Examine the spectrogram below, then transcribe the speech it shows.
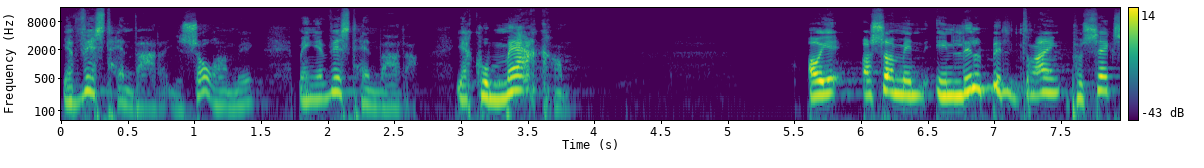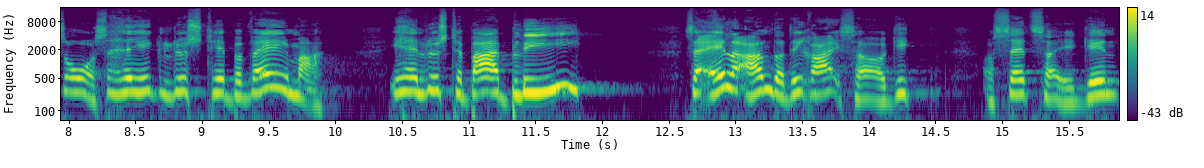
Jeg vidste, han var der. Jeg så ham ikke, men jeg vidste, han var der. Jeg kunne mærke ham. Og, jeg, og som en, en lille bitte dreng på seks år, så havde jeg ikke lyst til at bevæge mig. Jeg havde lyst til bare at blive. Så alle andre, de rejser og gik og satte sig igen,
